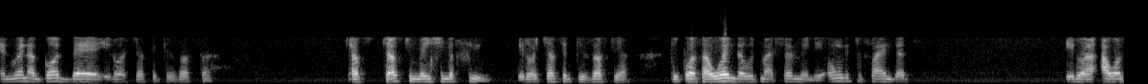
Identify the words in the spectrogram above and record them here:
and when I got there, it was just a disaster. Just just to mention a few, it was just a disaster because I went there with my family only to find that it was, I was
